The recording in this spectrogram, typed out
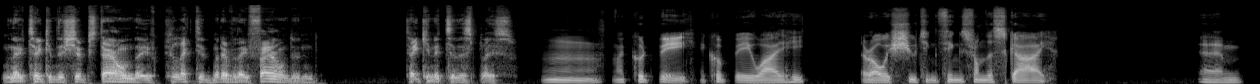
when they've taken the ships down, they've collected whatever they found and taken it to this place. Hmm, that could be. It could be why he. They're always shooting things from the sky. um,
